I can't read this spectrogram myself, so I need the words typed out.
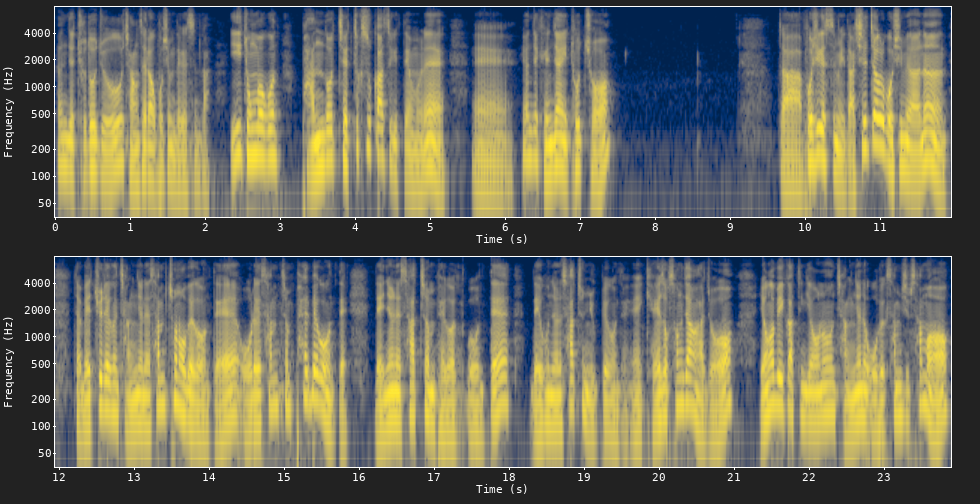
현재 주도주 장세라고 보시면 되겠습니다. 이 종목은 반도체 특수가스이기 때문에 에, 현재 굉장히 좋죠. 자, 보시겠습니다. 실적을 보시면은, 자, 매출액은 작년에 3,500억 원대, 올해 3,800억 원대, 내년에 4,100억 원대, 내후년에 4,600억 원대. 예, 계속 성장하죠. 영업이익 같은 경우는 작년에 533억,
